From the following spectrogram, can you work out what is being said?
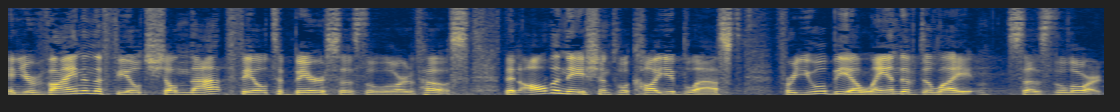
and your vine in the field shall not fail to bear, says the Lord of hosts. Then all the nations will call you blessed, for you will be a land of delight, says the Lord.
